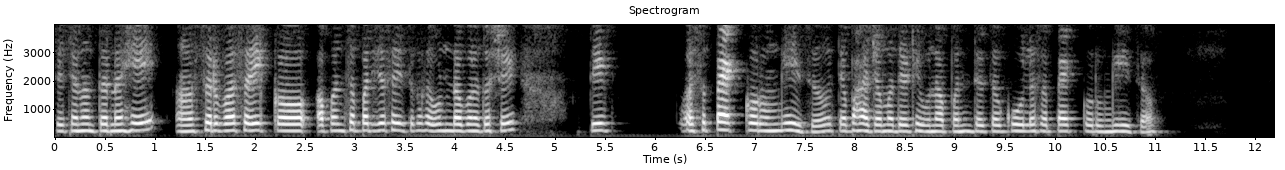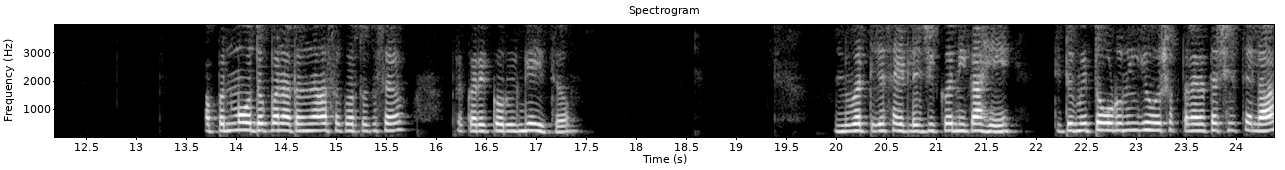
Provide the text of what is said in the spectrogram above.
त्याच्यानंतर हे सर्व असं एक आपण चपातीच्या साईजचं कसं उंडा बनवतो असे ते असं पॅक करून घ्यायचं. त्या भाज्यामध्ये ठेवून आपण त्याचा गोल असं पॅक करून घ्यायचं. आपण मोदक बनवताना असं करतो तसं प्रकारे करून घ्यायचं. आणि वरतीच्या साईडला जी कणिक आहे ती तुम्ही तोडून घेऊ शकता तशीच त्याला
